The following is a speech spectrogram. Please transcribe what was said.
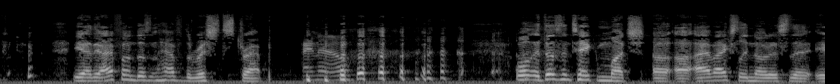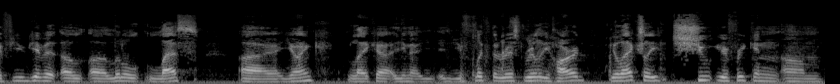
Yeah, the iPhone doesn't have the wrist strap. I know. Well, it doesn't take much. Uh, uh, I've actually noticed that if you give it a, a little less uh, yoink, like uh, you know, you, you flick the wrist really hard, you'll actually shoot your freaking um,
